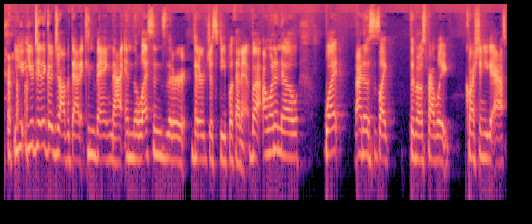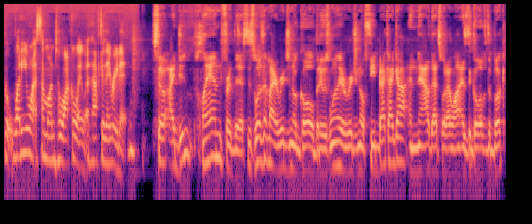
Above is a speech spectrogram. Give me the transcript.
you, you did a good job at that at conveying that and the lessons that are that are just deep within it. But I want to know what I know this is like the most probably question you get asked, but what do you want someone to walk away with after they read it? So I didn't plan for this. This wasn't my original goal, but it was one of the original feedback I got. And now that's what I want as the goal of the book.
